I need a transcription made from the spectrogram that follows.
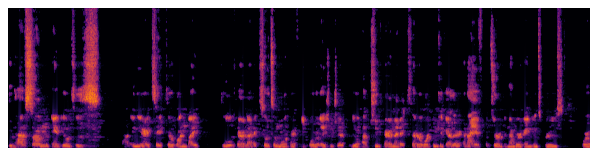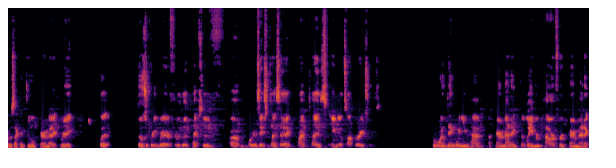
you have some ambulances uh, in the United States, they're run by dual paramedics, so it's a more kind of equal relationship. You'll have two paramedics that are working together, and I have observed a number of ambulance crews where it was like a dual paramedic rig, but those are pretty rare for the types of um, organizations I say like privatized ambulance operations. For one thing, when you have a paramedic, the labor power for a paramedic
